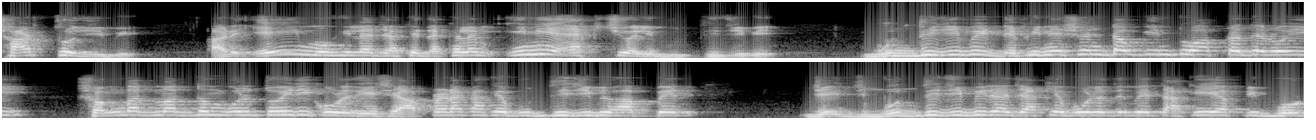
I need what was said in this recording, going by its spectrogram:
স্বার্থজীবী। আর এই মহিলা যাকে দেখালাম, ইনি অ্যাকচুয়ালি বুদ্ধিজীবী। বুদ্ধিজীবীর ডেফিনেশনটাও কিন্তু আপনাদের ওই সংবাদ মাধ্যমগুলো তৈরি করে দিয়েছে। আপনারা কাকে বুদ্ধিজীবী ভাববেন? যে বুদ্ধিজীবীরা যাকে বলে দেবে, তাকেই আপনি ভোট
